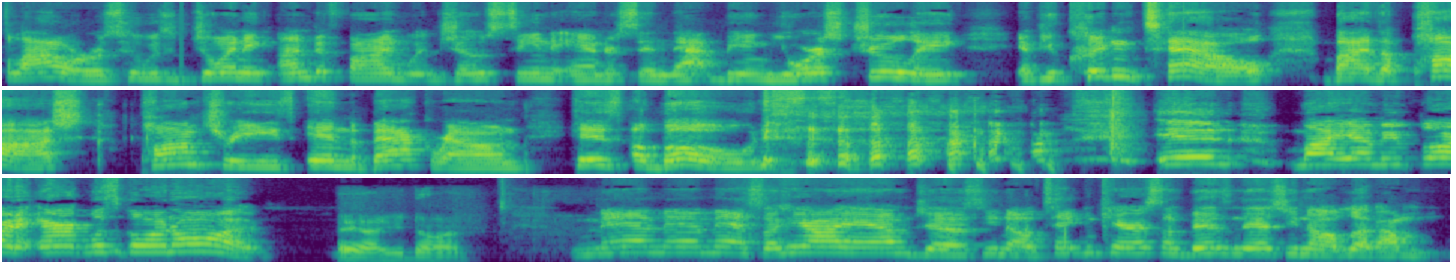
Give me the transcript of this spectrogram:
Flowers, who is joining Undefined with Josina Anderson, that being yours truly. If you couldn't tell by the posh palm trees in the background, his abode in Miami, Florida. Ereck, what's going on? Hey, how you doing? Man, man, man. So here I am, just you know, taking care of some business. You know, look, I'm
